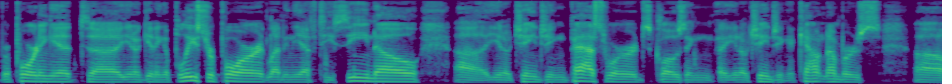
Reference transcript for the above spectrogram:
reporting it, uh, you know, getting a police report, letting the FTC know, uh, you know, changing passwords, closing, uh, you know, changing account numbers uh,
